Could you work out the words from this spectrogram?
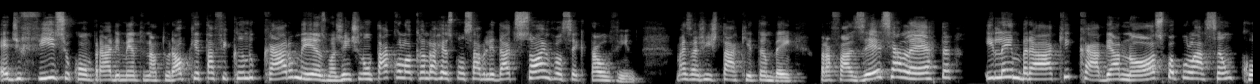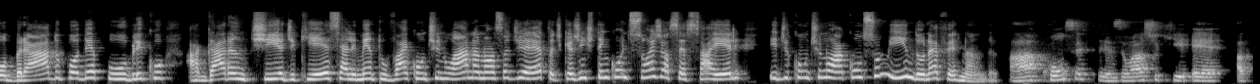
É difícil comprar alimento natural porque está ficando caro mesmo. A gente não está colocando a responsabilidade só em você que está ouvindo. Mas a gente está aqui também para fazer esse alerta e lembrar que cabe a nós, população, cobrar do poder público a garantia de que esse alimento vai continuar na nossa dieta, de que a gente tem condições de acessar ele e de continuar consumindo, né, Fernanda? Ah, com certeza. Eu acho que é, a,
